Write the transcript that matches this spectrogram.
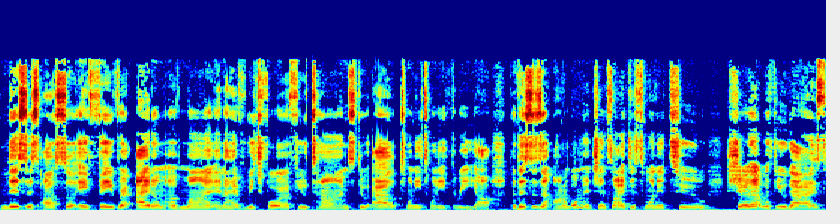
this is also a favorite item of mine, and I have reached for a few times throughout 2023, y'all. But this is an honorable mention, so I just wanted to share that with you guys.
